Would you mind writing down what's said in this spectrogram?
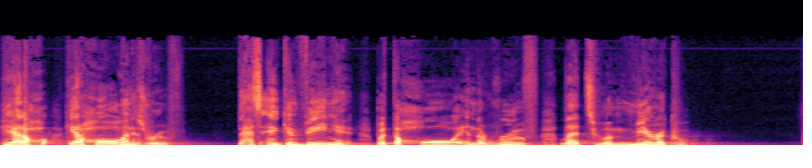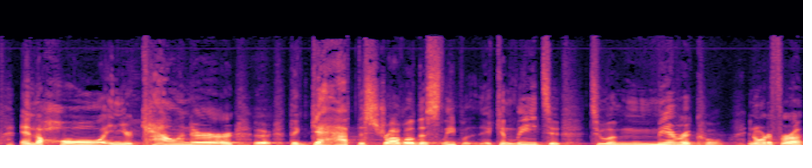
he had a he had a hole in his roof. That's inconvenient. But the hole in the roof led to a miracle. And the hole in your calendar or, or the gap, the struggle, the sleep, it can lead to, to a miracle in order for a,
